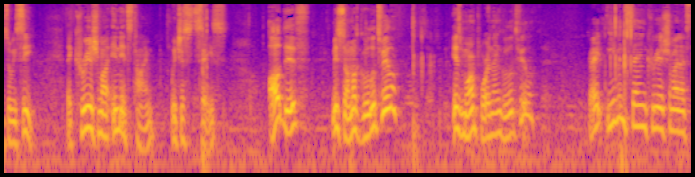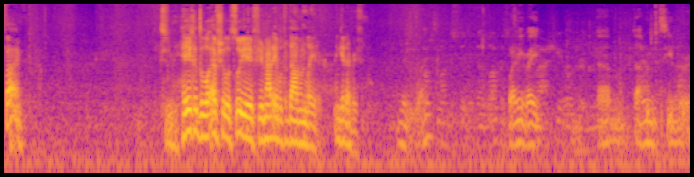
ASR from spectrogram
So we see that Kriya Shema in its time, which is says, adif misamach gula tefillah is more important than gula. Right? Even saying Kriya Shema in its time. Excuse me. If you're not able to daven later and get everything. Um, Daven Tzibur?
